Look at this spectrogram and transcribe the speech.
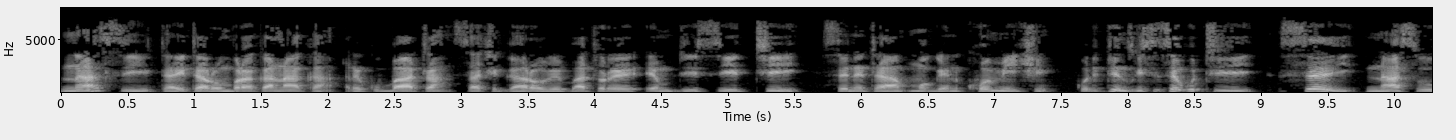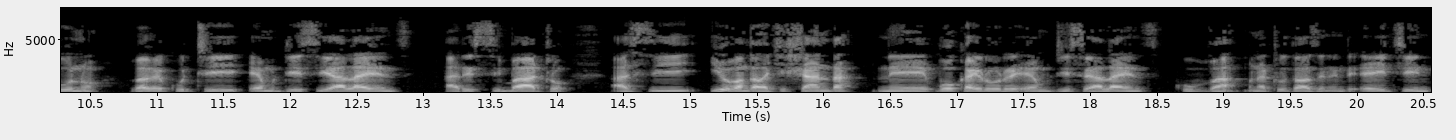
nhasi taita rombo rakanaka rekubata sachigaro vebato remdct senata morgan comichi kuti tinzwisise kuti sei nhasi uno vave kuti mdc alliance harisi bato asi ivo vanga vachishanda neboka iro remdc alliance kubva muna 2018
